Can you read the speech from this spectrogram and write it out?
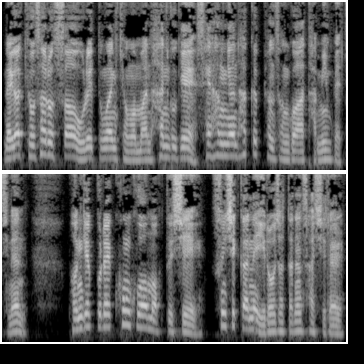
내가 교사로서 오랫동안 경험한 한국의 새학년 학급 편성과 담임 배치는 번개불에 콩 구워 먹듯이 순식간에 이루어졌다는 사실을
